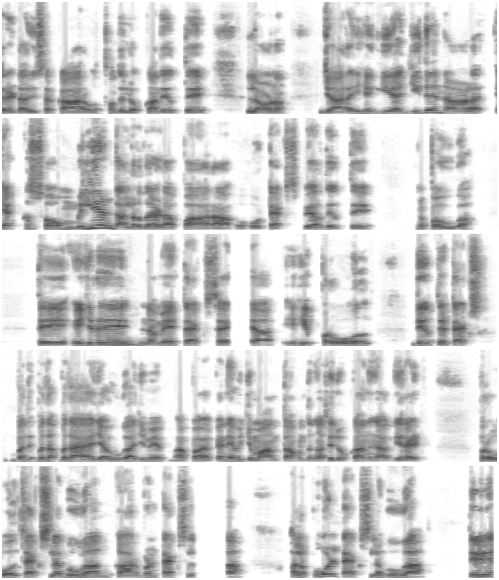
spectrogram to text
ਕੈਨੇਡਾ ਦੀ ਸਰਕਾਰ ਉੱਥੋਂ ਦੇ ਲੋਕਾਂ ਦੇ ਉੱਤੇ ਲਾਉਣ ਜਾ ਰਹੀ ਹੈਗੀ ਹੈ ਜਿਹਦੇ ਨਾਲ 100 ਮਿਲੀਅਨ ਡਾਲਰ ਦਾ ਜਿਹੜਾ ਭਾਰ ਆ ਉਹ ਟੈਕਸ ਪੇਅਰ ਦੇ ਉੱਤੇ ਪਊਗਾ ਤੇ ਇਹ ਜਿਹੜੇ। ਨਵੇਂ ਟੈਕਸ ਹੈ ਇਹ ਪਰੋਲ ਦੇ ਉੱਤੇ ਟੈਕਸ ਵਧਾਇਆ ਜਾਊਗਾ ਜਿਵੇਂ ਆਪਾਂ ਕਹਿੰਦੇ ਵੀ ਜ਼ਮਾਨਤਾਂ ਹੁੰਦੀਆਂ ਸੀ ਲੋਕਾਂ ਦੀਆਂ ਅੱਗੇ ਰਾਈਟ ਪਰੋਲ ਟੈਕਸ ਲੱਗੂਗਾ। ਕਾਰਬਨ ਟੈਕਸ ਲੱਗੂਗਾ ਅਲਕੋਹਲ ਟੈਕਸ ਲੱਗੂਗਾ ਤੇ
